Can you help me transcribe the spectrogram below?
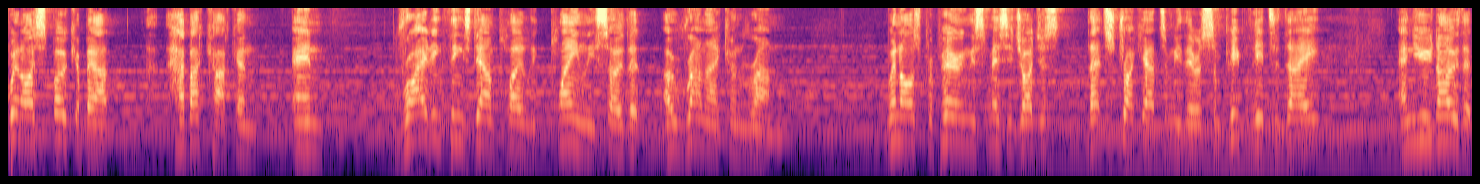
when I spoke about Habakkuk and, and writing things down plainly, plainly so that a runner can run. When I was preparing this message, I just, that struck out to me. There are some people here today, and you know that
